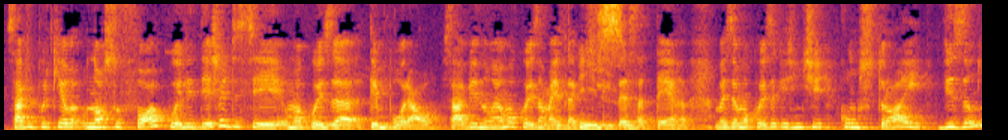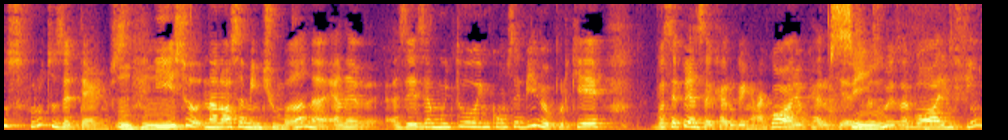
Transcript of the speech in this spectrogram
sabe? Porque o nosso foco, ele deixa de ser uma coisa temporal, sabe? Não é uma coisa mais daqui, isso. dessa terra, mas é uma coisa que a gente constrói visando os frutos eternos. Uhum. E isso, na nossa mente humana, ela é, às vezes é muito inconcebível, porque você pensa, eu quero ganhar agora, eu quero ter Sim. as coisas agora, enfim.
